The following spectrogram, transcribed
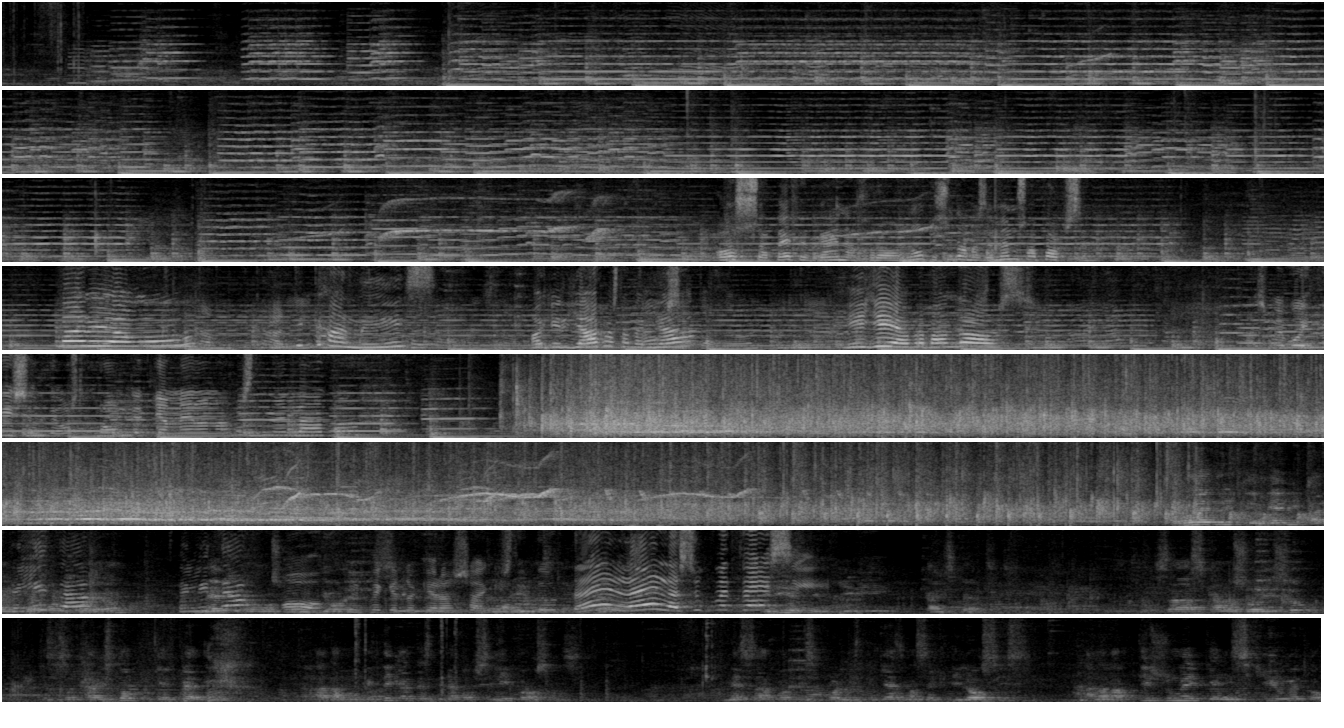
Όσους απέφευγα ένα χρόνο, τους είδα μαζεμένους απόψε. Μαρία μου! Τι κάνεις; Ο Κυριάκος, τα παιδιά; Υγεία, προπαντός. Ας με βοηθήσει ο Θεός του χρόνου τέτοια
